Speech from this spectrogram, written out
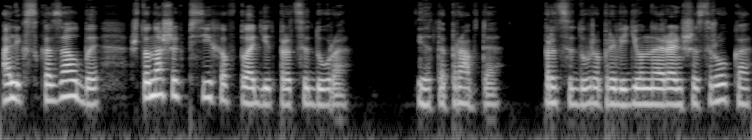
Алекс сказал бы, что наших психов плодит процедура. И это правда. Процедура, проведенная раньше срока,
